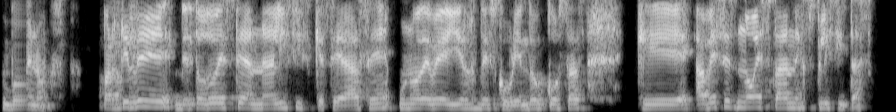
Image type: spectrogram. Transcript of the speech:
bueno, a partir de, todo este análisis que se hace, uno debe ir descubriendo cosas que a veces no están explícitas.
